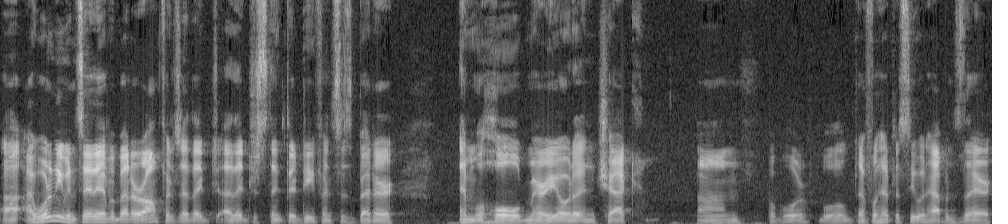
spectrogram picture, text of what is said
Uh, I wouldn't even say they have a better offense. I think I just think their defense is better, and will hold Mariota in check. Um, but we'll we'll definitely have to see what happens there.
